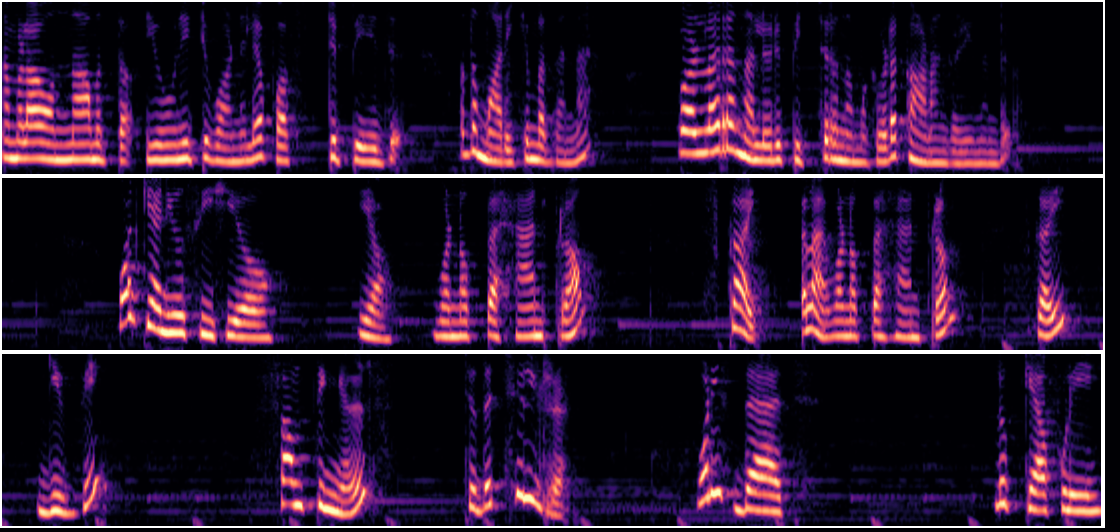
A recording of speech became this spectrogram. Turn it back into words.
നമ്മൾ ആ ഒന്നാമത്തെ യൂണിറ്റ് വണ്ണിലെ ഫസ്റ്റ് പേജ് അത് മറിക്കുമ്പോൾ തന്നെ വളരെ നല്ലൊരു പിക്ചർ നമുക്കിവിടെ കാണാൻ കഴിയുന്നുണ്ട്. What can you see here yeah one of the hand from sky അല്ലേ? One of the hand from sky giving something else to the children what is that look carefully.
